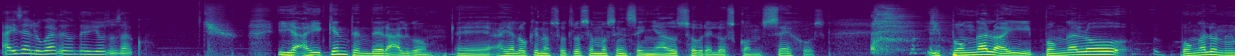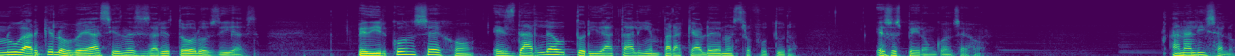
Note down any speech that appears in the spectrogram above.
a ese lugar de donde Dios lo sacó. Y hay que entender algo. eh, hay algo que nosotros hemos enseñado sobre los consejos. Y póngalo ahí, póngalo póngalo en un lugar que lo vea si es necesario todos los días. Pedir consejo es darle autoridad a alguien para que hable de nuestro futuro. Eso es pedir un consejo. Analízalo.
